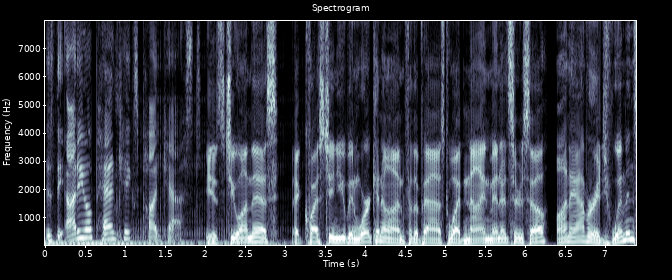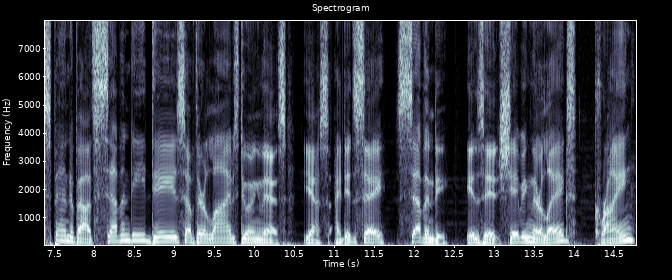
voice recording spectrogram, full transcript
is the Audio Pancakes Podcast. It's Chew on this? That question you've been working on for the past, what, nine minutes or so? On average, women spend about 70 days of their lives doing this. Yes, I did say 70. Is it shaving their legs, crying,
